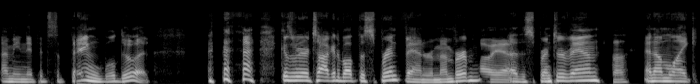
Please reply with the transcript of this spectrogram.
I mean, if it's a thing, we'll do it." Because we were talking about the sprint van, remember? Oh yeah. Uh, the sprinter van, Huh? and I'm like,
